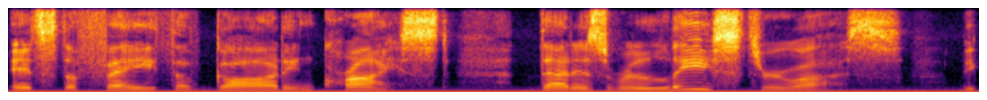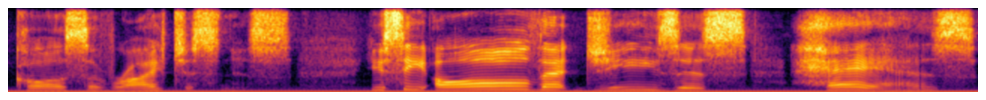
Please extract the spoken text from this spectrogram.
It's the faith of God in Christ that is released through us because of righteousness. You see, all that Jesus has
